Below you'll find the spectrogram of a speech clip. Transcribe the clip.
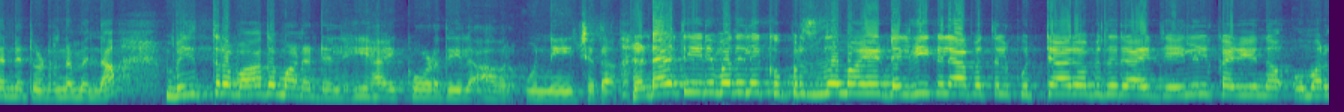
തന്നെ തുടരണമെന്ന വിചിത്രവാദമാണ് ഡൽഹി ഹൈക്കോടതിയിൽ അവർ ഉന്നയിച്ചത്. രണ്ടായിരത്തി ഇരുപതിലെ കുപ്രസിദ്ധമായ ഡൽഹി കലാപത്തിൽ കുറ്റാരോപിതരായി ജയിലിൽ കഴിയുന്ന ഉമർ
